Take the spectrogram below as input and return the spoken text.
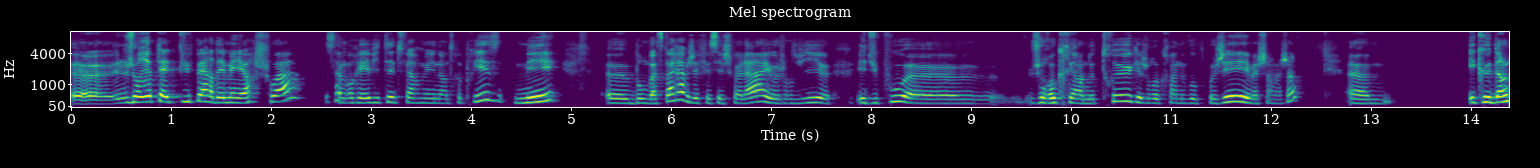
Euh, j'aurais peut-être pu faire des meilleurs choix, ça m'aurait évité de fermer une entreprise, mais bon, bah, c'est pas grave, j'ai fait ces choix-là et aujourd'hui, et du coup, je recrée un autre truc et je recrée un nouveau projet et machin, machin et que d'un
